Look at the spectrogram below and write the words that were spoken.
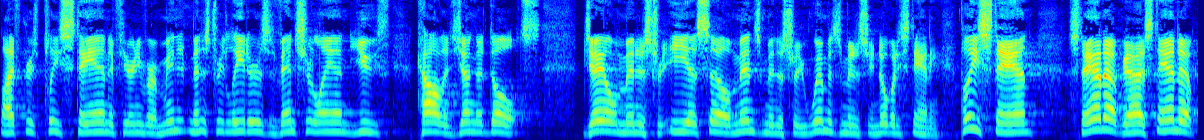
life groups, please stand. If you're any of our ministry leaders, Adventureland, youth, college, young adults, jail ministry, ESL, men's ministry, women's ministry, nobody standing. Please stand. Stand up, guys, stand up.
